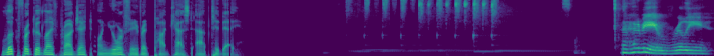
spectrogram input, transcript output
Look for Good Life Project on your favorite podcast app today. That had to be really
